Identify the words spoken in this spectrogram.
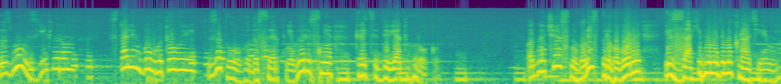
До змови з Гітлером Сталін був готовий задовго до серпня-вересня 39-го року. Одночасно велись переговори із західними демократіями.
